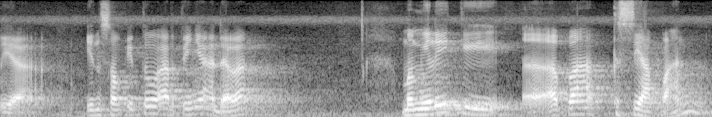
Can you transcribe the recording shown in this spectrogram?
Ya, insaf itu artinya adalah memiliki uh, apa kesiapan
